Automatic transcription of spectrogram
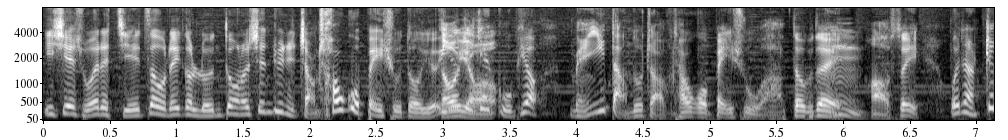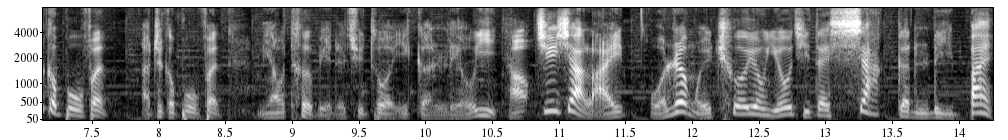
一些所谓的节奏的一个轮动了，甚至你涨超过倍数都有，因为这些股票每一档都涨超过倍数啊，对不对？好，所以我想这个部分。啊，这个部分你要特别的去做一个留意。好，接下来我认为车用，尤其在下个礼拜。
